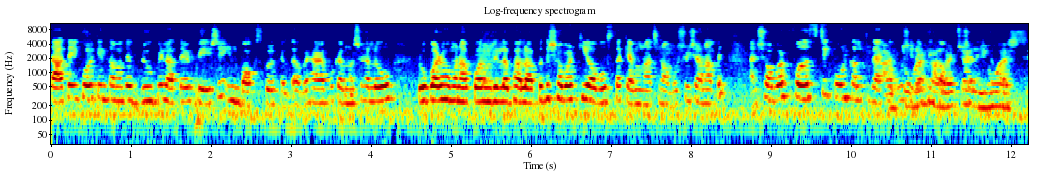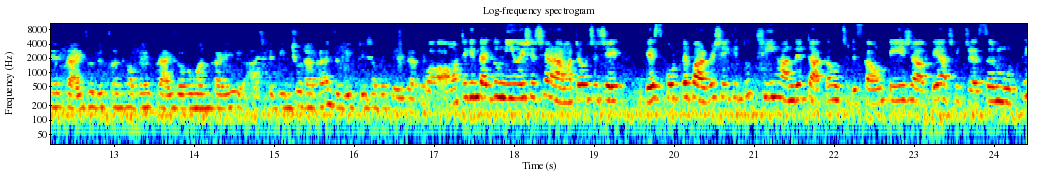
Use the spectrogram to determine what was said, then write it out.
তাড়াতাড়ি করে কিন্তু আমাদের ব্লু বেল আতের পেজে ইনবক্স করে ফেলতে হবে। হ্যাঁ আপু, কেমন আছে? হ্যালো রূপা রহমান আপু আলহামদুলিল্লাহ ভালো। আপনাদের সবার কি অবস্থা? কেমন আছেন? অবশ্যই জানাবেন। অ্যান্ড সবার ফার্স্টে কোন কালারটা দেখাবো সেটা কালারটা অবশ্যই নিউ আসছে প্রাইসও ডিফারেন্ট হবে প্রাইস অনুমানকারী আজকে 300 টাকা যে গিফট হিসাবে পেয়ে যাবে। আমারটা কিন্তু একদম নিউ এসেছে আর আমারটা হচ্ছে যে গেস করতে পারবে সে কিন্তু থ্রি হান্ড্রেড টাকা হচ্ছে ডিসকাউন্ট পেয়ে যাবে আজকে ড্রেসের মধ্যে।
